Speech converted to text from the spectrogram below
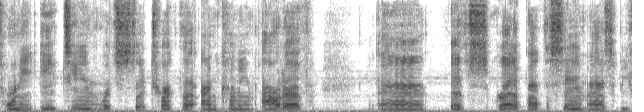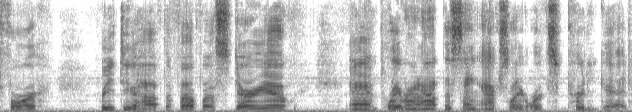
2018, which is the truck that I'm coming out of, and it's right about the same as before. We do have the Volvo stereo, and believe it or not, this thing actually works pretty good.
